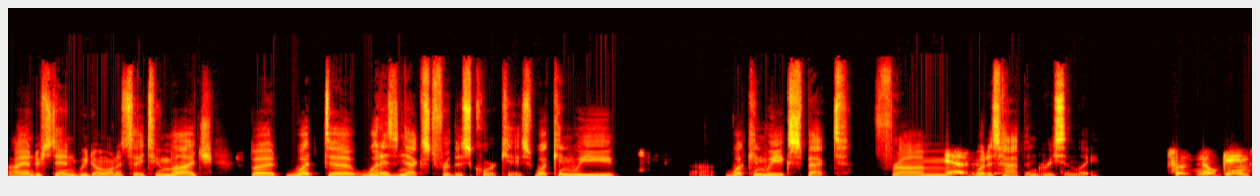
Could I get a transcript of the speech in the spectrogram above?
I understand we don't want to say too much. But what uh, what is next for this court case? What can we uh, what can we expect from yeah. what has happened recently? So, no games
